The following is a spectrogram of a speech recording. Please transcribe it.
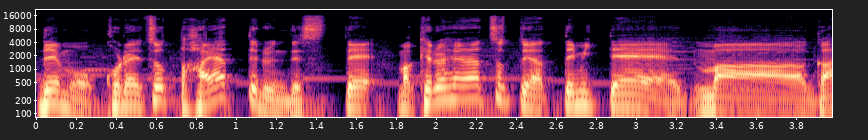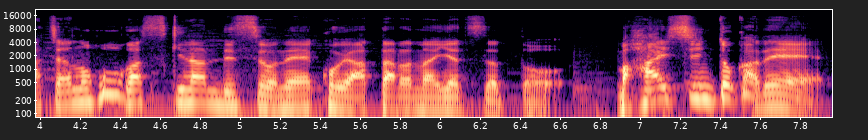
でもこれちょっと流行ってるんですって。まあ、ケロ編はちょっとやってみて、まあ、ガチャの方が好きなんですよね。こういう当たらないやつだと。まあ、配信とかで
